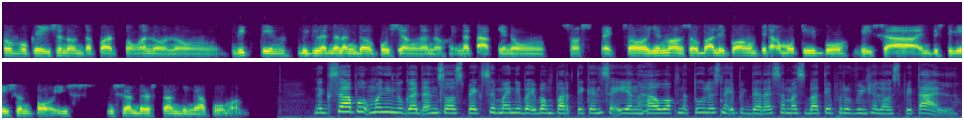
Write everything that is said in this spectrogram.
provocation on the part ng ano nung victim. Bigla na lang daw po siyang ano inatake nung suspect. So yun ma'am. So bali po ang pinakamotibo based sa investigation po is misunderstanding nga po ma'am. Nagsapo manilugad ang sospek sa maniba ibang partikan sa iyang hawak na tulos na ipigdara sa Masbate Provincial Hospital.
